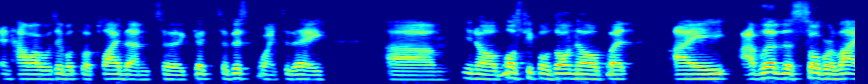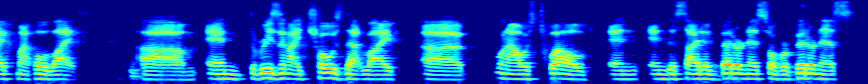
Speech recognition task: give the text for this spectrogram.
and how I was able to apply them to get to this point today. Um, you know, most people don't know, but I I've lived a sober life my whole life, um, and the reason I chose that life uh, when I was 12 and and decided betterness over bitterness,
